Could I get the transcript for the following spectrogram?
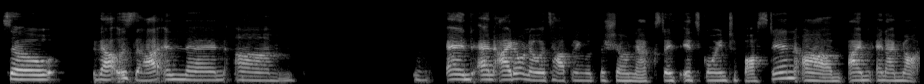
so that was that. And then um and and I don't know what's happening with the show next. It's going to Boston. Um I'm and I'm not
